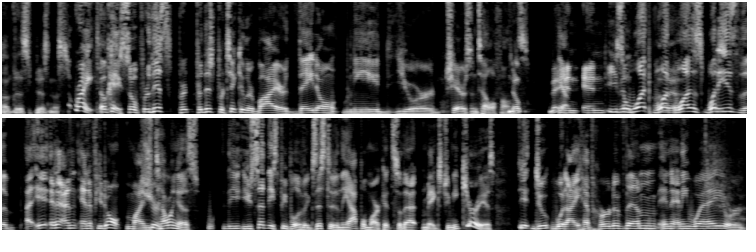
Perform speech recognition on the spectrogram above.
of this business. Right. Okay. So for this for this particular buyer, they don't need your chairs and telephones. Nope. Yeah. And and even So what what uh, was what is the uh, and, and if you don't mind Sure. telling us, the, you said these people have existed in the Apple market, so that makes Jimmy curious. Do, do would I have heard of them in any way or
